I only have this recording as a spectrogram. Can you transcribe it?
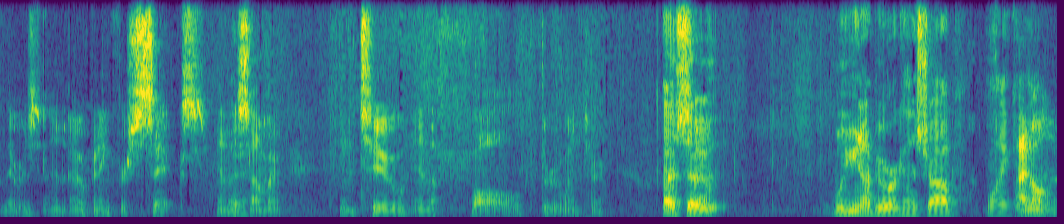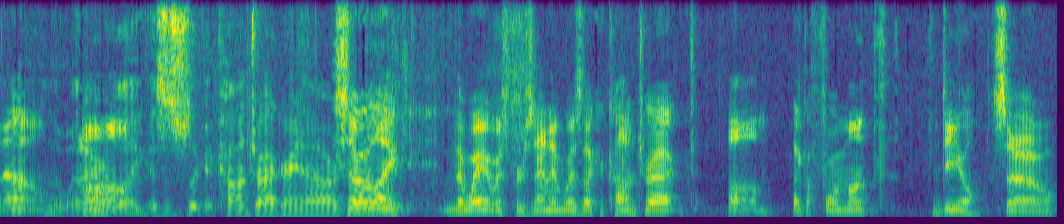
there was an opening for six in the Okay. summer and two in the fall through winter. Oh, so, So- will you not be working this job? Like I don't the- know. In the winter, Um, like is this just like a contract right now or So something? like the way it was presented was like a contract, um, like a four month deal. So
